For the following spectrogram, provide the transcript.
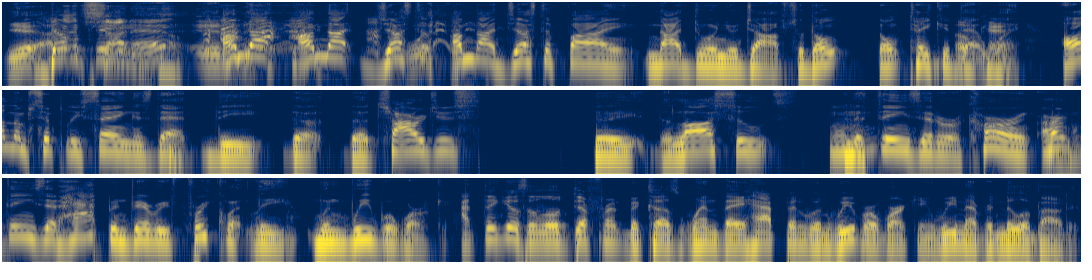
Yeah, I double got shot teamed. at. and- I'm not. I'm not just. I'm not justifying not doing your job. So don't don't take it that Okay. way. All I'm simply saying is that the the the charges, the the lawsuits, and Mm-hmm. the things that are occurring aren't things that happen very frequently when we were working. I think it was a little different because when they happened when we were working, we never knew about it.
